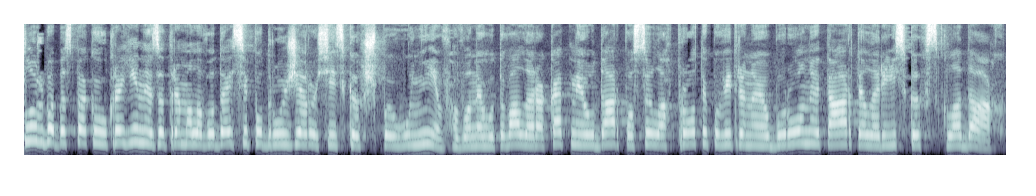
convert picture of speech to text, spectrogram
Служба безпеки України затримала в Одесі подружжя російських шпигунів. Вони готували ракетний удар по силах протиповітряної оборони та артилерійських складах.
